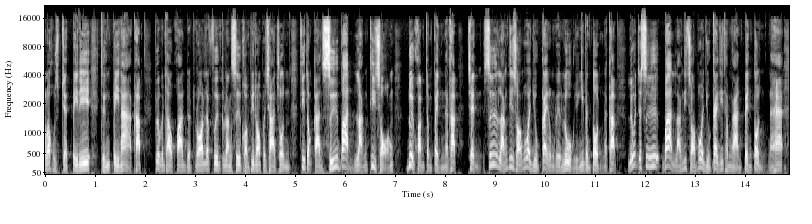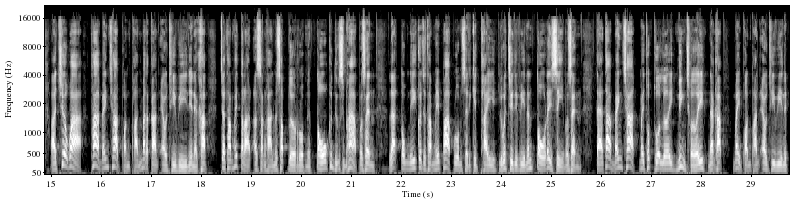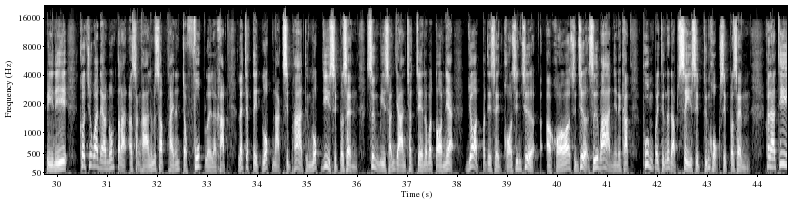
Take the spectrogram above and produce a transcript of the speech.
2567 ปีนี้ถึงปีหน้าครับเพื่อบรรเทาความเดือดร้อนและฟื้นกำลังซื้อของพี่น้ององประชาชนที่ต้องการซื้อบ้านหลังที่ 2 ด้วยความจำเป็นนะครับ เช่น ซื้อหลังที่ 2 เพราะว่าอยู่ใกล้โรงเรียนลูกอย่างนี้เป็นต้นนะครับ หรือว่าจะซื้อบ้านหลังที่ 2 เพราะว่าอยู่ใกล้ที่ทำงานเป็นต้นนะฮะเชื่อว่าถ้าแบงก์ชาติผ่อนผันมาตรการ LTV เนี่ยนะครับจะทำให้ตลาดอสังหาริมทรัพย์โดยรวมเนี่ยโตขึ้นถึง 15%และตรงนี้ก็จะทำให้ภาพรวมเศรษฐกิจไทยหรือว่า GDP นั้นโตได้ 4%แต่ถ้าแบงก์ชาติไม่ทบทวนเลยนิ่งเฉยนะครับไม่ผ่อนผัน LTV ในปีนี้ ก็เชื่อว่าแนวโน้มตลาดอสังหาริมทรัพย์ไทยนั้นจะฟุบเลยแหละครับและจะติดลลบหนัก 15 ถึงลบ 20%ซึ่งมีสัญญาณชัดเจนแล้วว่าตอนนี้ยอดปฏิเสธขอสินเชื่อขอสินเชื่อซื้อบ้านเนี่ยนะครับพุ่งไปถึงระดับ 40ถึง60%ขณะที่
